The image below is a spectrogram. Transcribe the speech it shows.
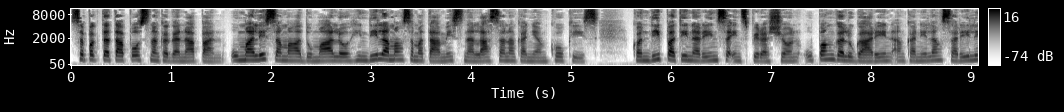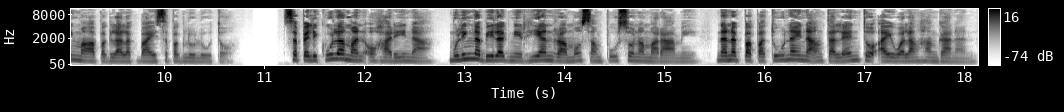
Sa pagtatapos ng kaganapan, umalis ang mga dumalo hindi lamang sa matamis na lasa ng kanyang cookies, kundi pati na rin sa inspirasyon upang galugarin ang kanilang sariling mga paglalakbay sa pagluluto. Sa pelikula man o harina, muling nabilag ni Rian Ramos ang puso ng marami, na nagpapatunay na ang talento ay walang hangganan.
